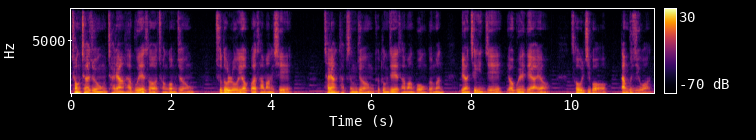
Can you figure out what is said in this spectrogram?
정차 중 차량 하부에서 점검 중 추돌로 역과 사망 시 차량 탑승 중 교통재해 사망 보험금은 면책인지 여부에 대하여 서울지법 남부지원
